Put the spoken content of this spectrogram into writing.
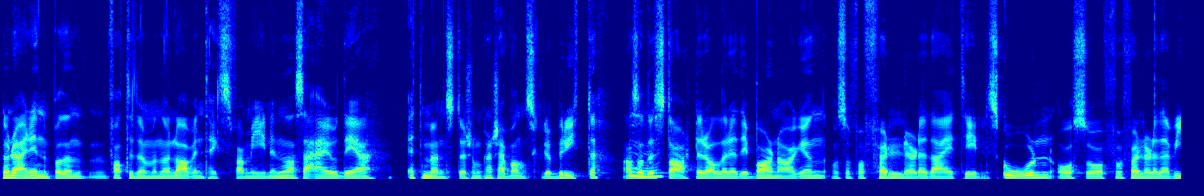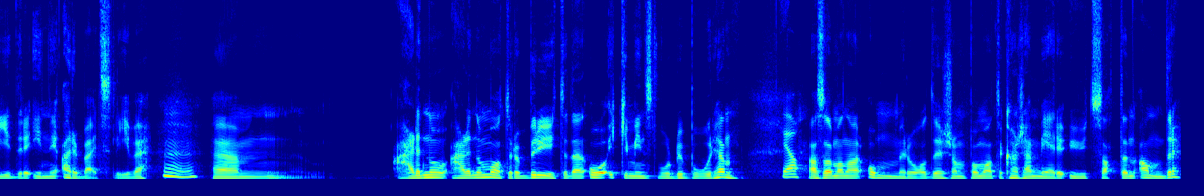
Når du er inne på den fattigdommen og lavinntektsfamiliene, så er jo det et mønster som kanskje er vanskelig å bryte. Altså mm. Det starter allerede i barnehagen, og så forfølger det deg til skolen, og så forfølger det deg videre inn i arbeidslivet. Mm. Um, er det, no, er det noen måter å bryte den Og ikke minst hvor du bor hen. Ja. Altså Man har områder som på en måte kanskje er mer utsatt enn andre.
